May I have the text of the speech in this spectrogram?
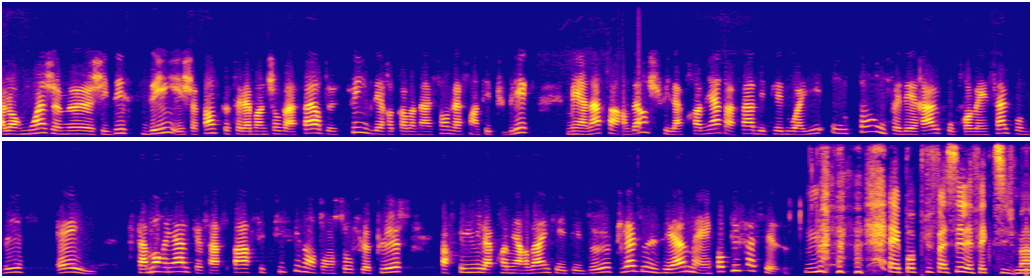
Alors moi, je me, j'ai décidé, et je pense que c'est la bonne chose à faire, de suivre les recommandations de la santé publique. Mais en attendant, je suis la première à faire des plaidoyers autant au fédéral qu'au provincial pour dire, hey, c'est à Montréal que ça se passe, c'est ici dont on souffle le plus parce qu'il y a eu la première vague qui a été dure, puis la deuxième, elle, pas plus facile. Elle est pas plus facile, effectivement.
